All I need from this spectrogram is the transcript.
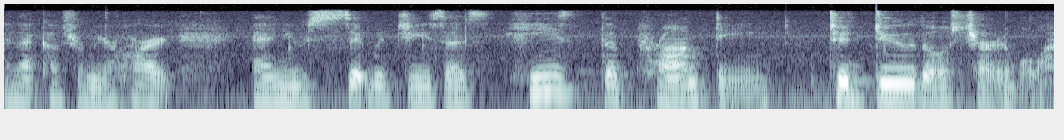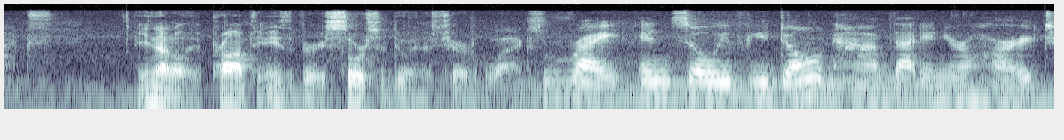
And that comes from your heart. And you sit with Jesus. He's the prompting to do those charitable acts. He's not only the prompting, he's the very source of doing those charitable acts. Right. And so if you don't have that in your heart,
